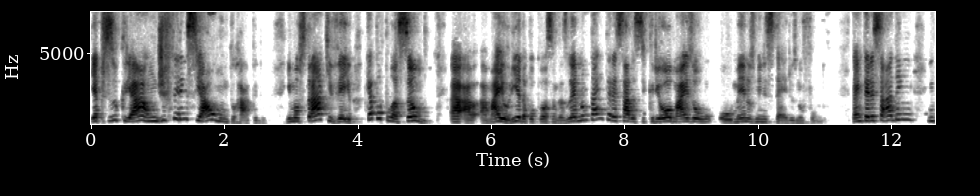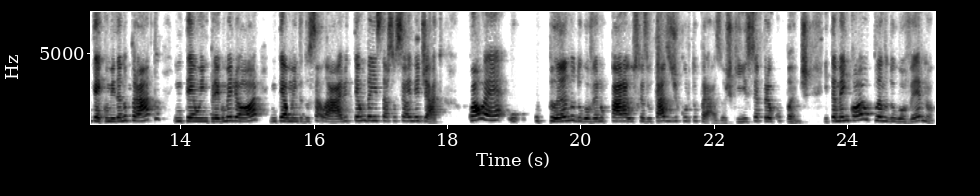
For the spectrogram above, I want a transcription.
E é preciso criar um diferencial muito rápido e mostrar que veio, porque a população, a, a maioria da população brasileira não está interessada se criou mais ou, ou menos ministérios, no fundo. Está interessada em, em, ter comida no prato, em ter um emprego melhor, em ter aumento do salário, ter um bem-estar social imediato. Qual é o, o, plano do governo para os resultados de curto prazo? Acho que isso é preocupante. E também qual é o plano do governo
